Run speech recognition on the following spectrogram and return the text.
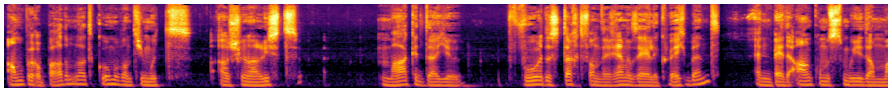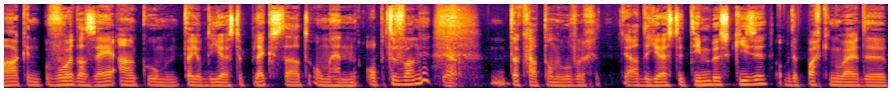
amper op adem laat komen, want je moet als journalist maken dat je voor de start van de renners eigenlijk weg bent. En bij de aankomst moet je dan maken, voordat zij aankomen, dat je op de juiste plek staat om hen op te vangen. Ja. Dat gaat dan over ja, de juiste teambus kiezen op de parking waar de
